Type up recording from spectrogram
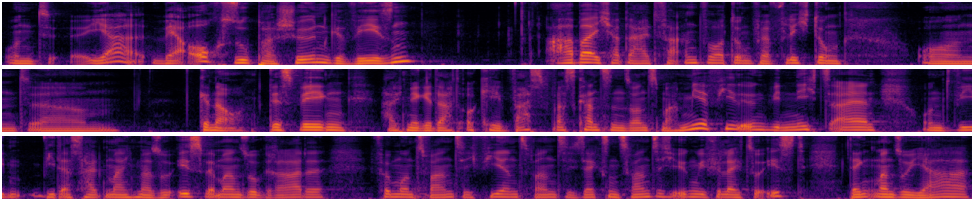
und äh, ja, wäre auch super schön gewesen. Aber ich hatte halt Verantwortung, Verpflichtung und ähm, Genau, deswegen habe ich mir gedacht, okay, was, was kannst du denn sonst machen? Mir fiel irgendwie nichts ein und wie, wie das halt manchmal so ist, wenn man so gerade 25, 24, 26 irgendwie vielleicht so ist, denkt man so, ja,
